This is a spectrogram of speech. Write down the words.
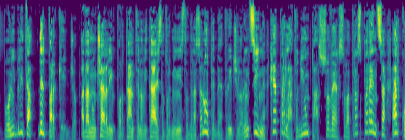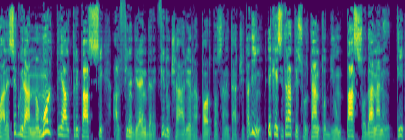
disponibilità del parcheggio. Ad annunciare l'importante novità è stato il ministro della Salute, Beatrice Lorenzin, che ha parlato di un passo verso la trasparenza al quale seguiranno molti altri passi al fine di rendere fiduciario il rapporto sanità-cittadini. E che si tratti soltanto di un passo da nanetti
